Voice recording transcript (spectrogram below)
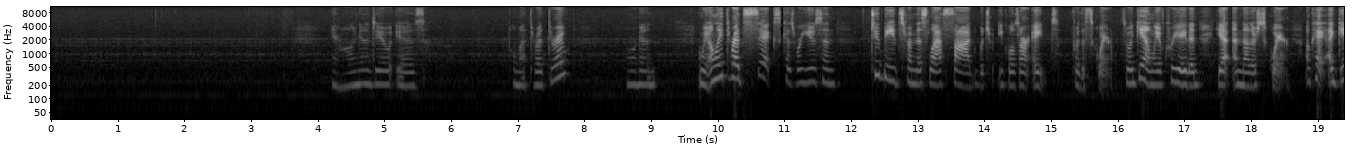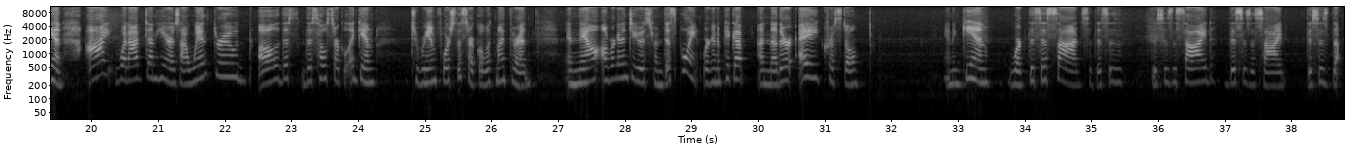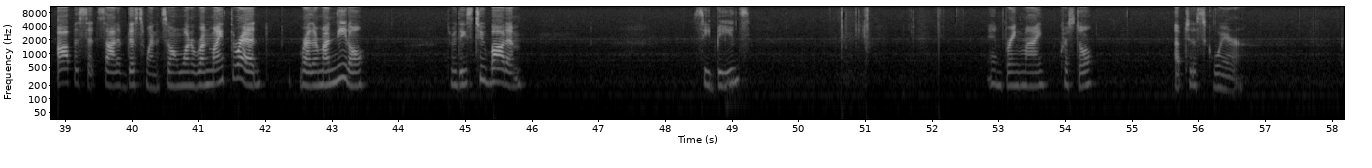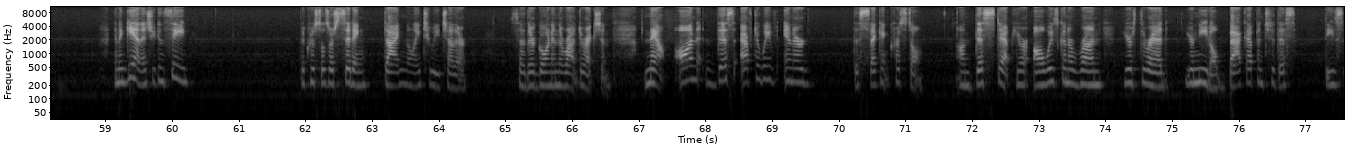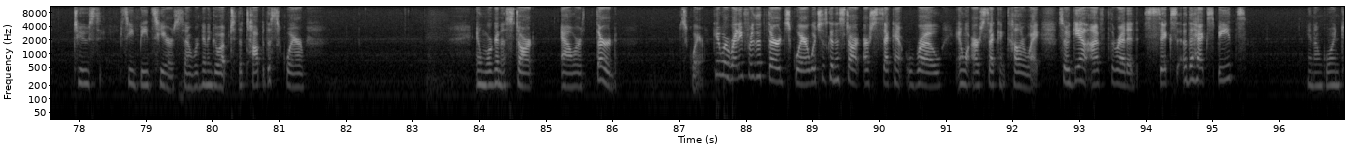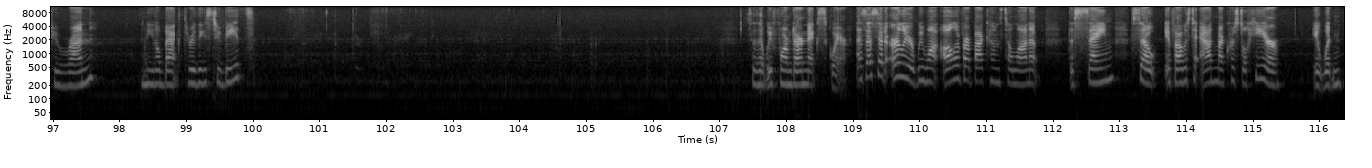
And all I'm going to do is pull my thread through. And we're going to and we only thread six because we're using two beads from this last side, which equals our eight for the square. So again, we have created yet another square. Okay, again, I what I've done here is I went through all of this, this whole circle again to reinforce the circle with my thread. And now all we're going to do is from this point, we're going to pick up another A crystal. And again, work this aside. So this is, this is a side, this is a side, this is the opposite side of this one. So I want to run my thread, rather my needle, through these two bottom seed beads and bring my crystal up to the square. And again, as you can see, the crystals are sitting diagonally to each other. So they're going in the right direction. Now, on this, after we've entered the second crystal, on this step, you're always going to run your thread, your needle, back up into this, these two seed beads here. So we're going to go up to the top of the square, and we're going to start our third square. Okay, we're ready for the third square, which is going to start our second row and our second colorway. So again, I've threaded six of the hex beads, and I'm going to run the needle back through these two beads. so that we formed our next square. As I said earlier, we want all of our bicones to line up the same. So if I was to add my crystal here, it wouldn't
